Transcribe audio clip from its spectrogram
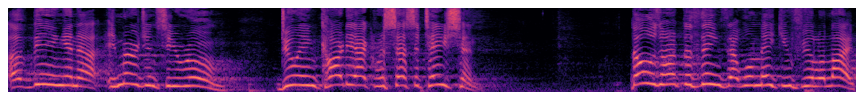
of being in an emergency room doing cardiac resuscitation. Those aren't the things that will make you feel alive.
